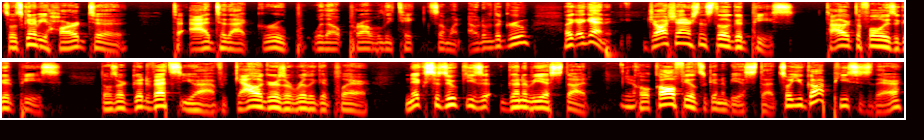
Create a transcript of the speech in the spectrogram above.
so it's going to be hard to to add to that group without probably taking someone out of the group. Like again, Josh Anderson's still a good piece. Tyler Toffoli's a good piece. Those are good vets you have. Gallagher's a really good player. Nick Suzuki's going to be a stud. Yep. Cole Caufield's going to be a stud. So you got pieces there.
